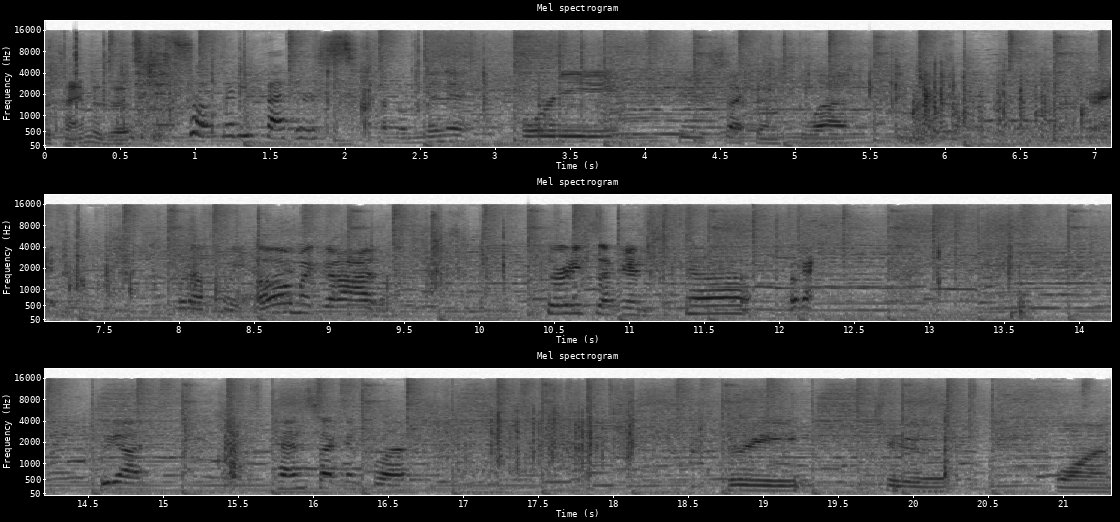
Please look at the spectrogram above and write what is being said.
What time is it? So many feathers. I have a minute 42 seconds left. All right. What else can we? Oh my god! 30 seconds. Uh, okay. We got 10 seconds left. Three, two, one.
